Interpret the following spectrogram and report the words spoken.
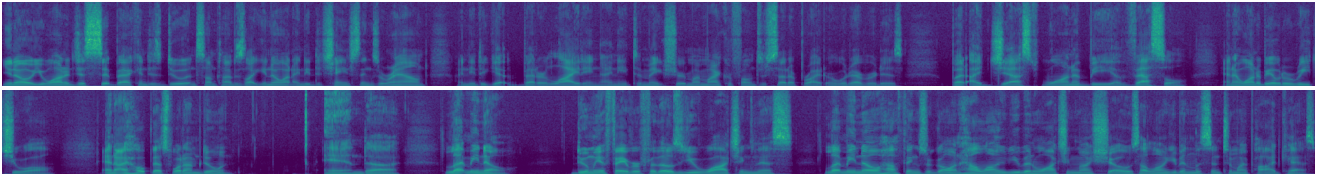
You know, you want to just sit back and just do it, and sometimes it's like, you know what, I need to change things around. I need to get better lighting. I need to make sure my microphones are set up right, or whatever it is. But I just want to be a vessel, and I want to be able to reach you all, and I hope that's what I'm doing. And uh, let me know. Do me a favor for those of you watching this let me know how things are going. How long have you been watching my shows? How long have you been listening to my podcast?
